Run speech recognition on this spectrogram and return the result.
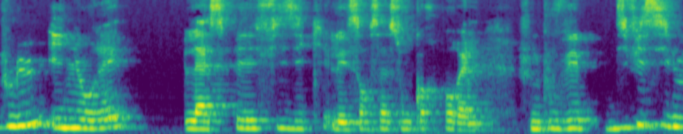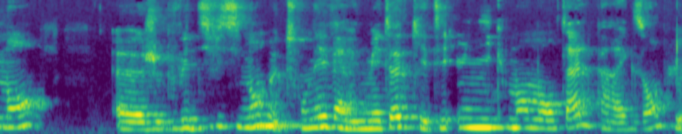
plus ignorer l'aspect physique, les sensations corporelles. Je ne pouvais difficilement, euh, je pouvais difficilement me tourner vers une méthode qui était uniquement mentale, par exemple,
